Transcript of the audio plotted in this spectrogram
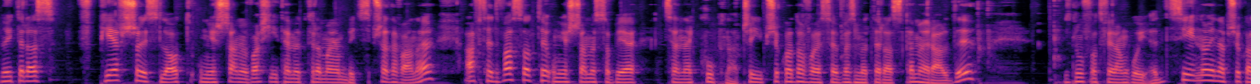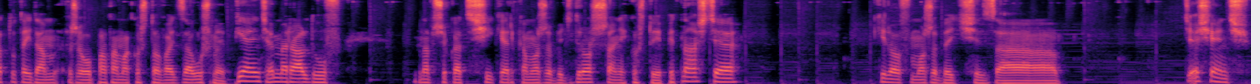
No i teraz w pierwszy slot umieszczamy właśnie itemy, które mają być sprzedawane, a w te dwa sloty umieszczamy sobie cenę kupna, czyli przykładowo ja sobie wezmę teraz emeraldy, znów otwieram GUI edycji, no i na przykład tutaj dam, że łopata ma kosztować załóżmy 5 emeraldów, na przykład sikierka może być droższa, niech kosztuje 15, kilof może być za 10,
